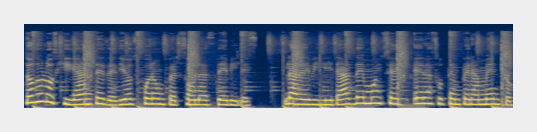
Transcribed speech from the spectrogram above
todos los gigantes de Dios fueron personas débiles, la debilidad de Moisés era su temperamento.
